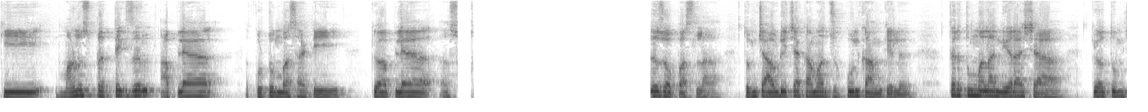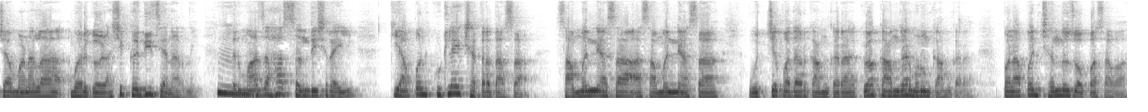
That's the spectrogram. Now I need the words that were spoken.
की माणूस प्रत्येक जण आपल्या कुटुंबासाठी किंवा आपल्या जोपासला तुमच्या आवडीच्या कामात झुकून काम केलं तर तुम्हाला निराशा किंवा तुमच्या मनाला मरगळ अशी कधीच येणार नाही. तर माझा हा संदेश राहील की आपण कुठल्याही क्षेत्रात असा सामान्य असा असामान्य असा उच्च पदावर काम करा किंवा कामगार म्हणून काम करा पण आपण छंद जोपासावा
